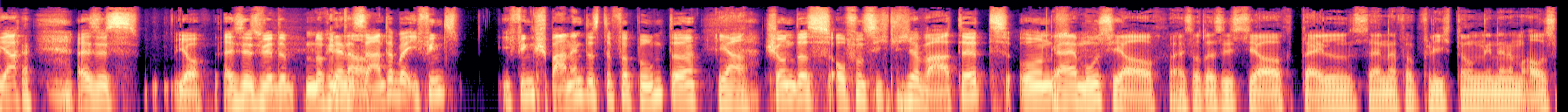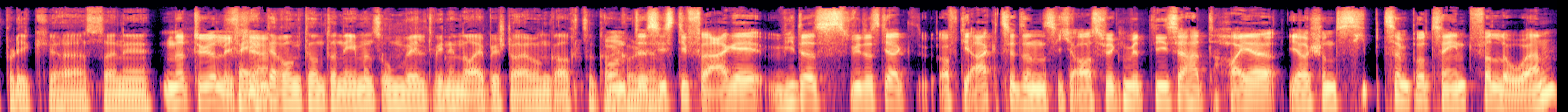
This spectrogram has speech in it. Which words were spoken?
ja, also es, ja, also es wird noch genau. interessant, aber ich finde es ich finde spannend, dass der Verbund da ja. schon das offensichtlich erwartet. Und ja, er muss ja auch. Also das ist ja auch Teil seiner Verpflichtung in einem Ausblick, äh, so eine Natürlich, Veränderung ja. der Unternehmensumwelt wie eine neue Besteuerung auch zu kalkulieren. Und das ist die Frage, wie das, wie das die, auf die Aktie dann sich auswirken wird. Diese hat heuer ja schon 17 Prozent verloren.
